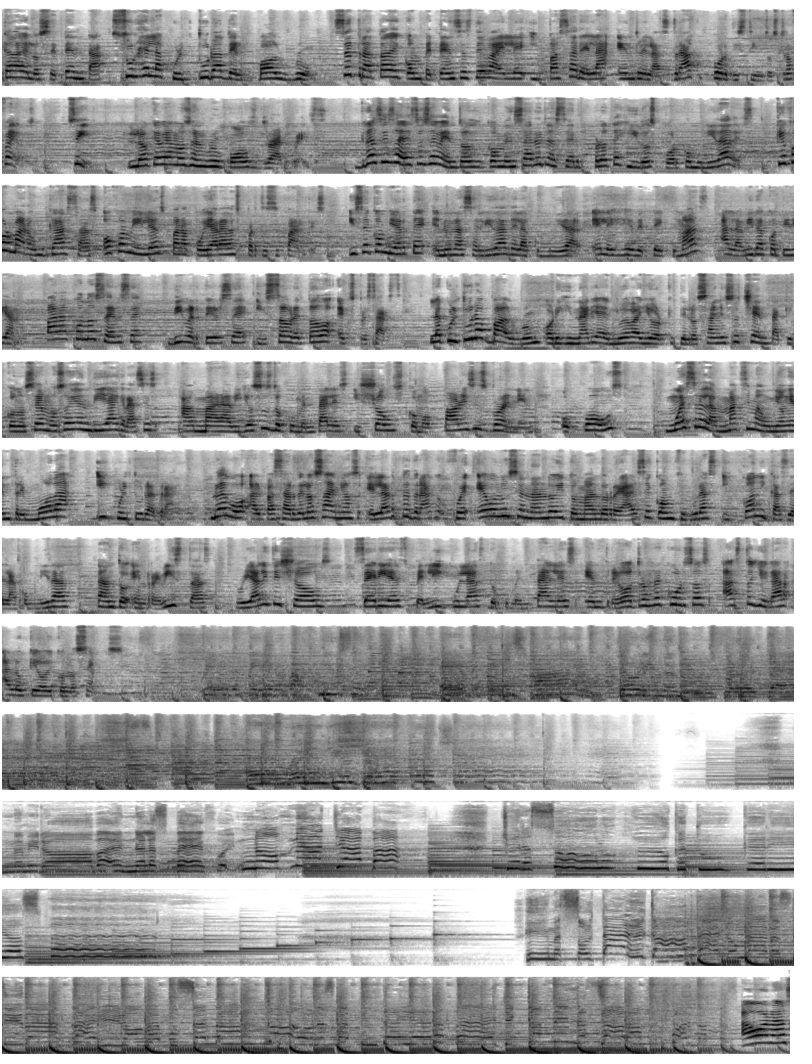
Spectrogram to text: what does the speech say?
Década de los 70 surge la cultura del ballroom. Se trata de competencias de baile y pasarela entre las drag por distintos trofeos. Sí, lo que vemos en RuPaul's Drag Race. Gracias a estos eventos comenzaron a ser protegidos por comunidades, que formaron casas o familias para apoyar a las participantes, y se convierte en una salida de la comunidad LGBTQ a la vida cotidiana, para conocerse, divertirse y sobre todo expresarse. La cultura ballroom, originaria de Nueva York de los años 80, que conocemos hoy en día gracias a maravillosos documentales y shows como Paris is Burning o Pose, muestra la máxima unión entre moda y cultura drag. Luego, al pasar de los años, el arte drag fue evolucionando y tomando realce con figuras icónicas de la comunidad, tanto en revistas, reality shows, series, películas, documentales, entre otros recursos, hasta llegar a lo que hoy conocemos. En el espejo y no me hallaba. Yo era solo lo que tú querías ver. Y me solté el cabello,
